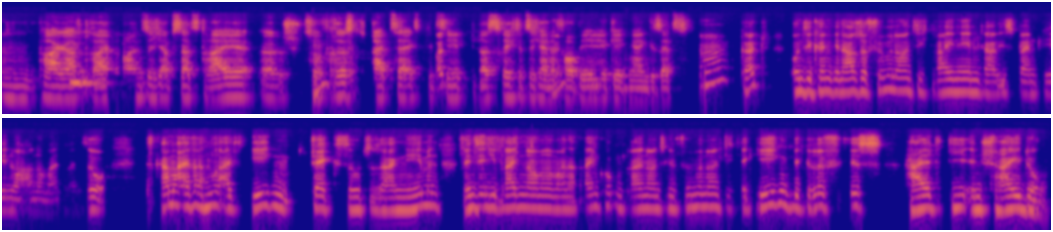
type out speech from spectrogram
In Paragraph 93 mhm. Absatz 3 äh, zur mhm. Frist schreibt es ja explizit, das richtet sich eine VB gegen ein Gesetz. Mhm, gut. Und Sie können genauso 95.3 nehmen, da ist beim Tenor auch nochmal drin. So, das kann man einfach nur als Gegencheck sozusagen nehmen. Wenn Sie in die beiden Normen nochmal reingucken, 93 und 95, der Gegenbegriff ist halt die Entscheidung.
